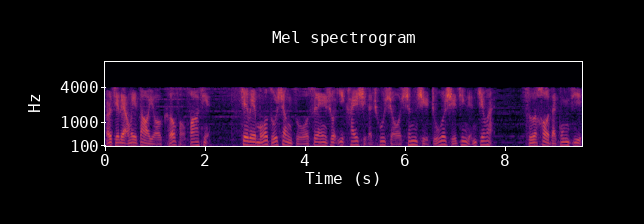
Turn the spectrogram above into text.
而且两位道友可否发现？”这位魔族圣祖虽然说一开始的出手声势着实惊人之外，此后的攻击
